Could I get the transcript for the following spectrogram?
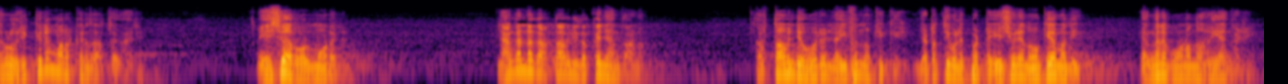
നിങ്ങൾ ഒരിക്കലും മറക്കരുതാത്ത കാര്യം. യേശു റോൾ മോഡൽ ഞാൻ കണ്ട കർത്താവിൽ ഇതൊക്കെ ഞാൻ കാണും. കർത്താവിന്റെ ഓരോ ലൈഫും നോക്കിക്കേ. ജഡത്തി വെളിപ്പെട്ട യേശുവിനെ നോക്കിയാൽ മതി. എങ്ങനെ പോകണമെന്ന് അറിയാൻ കഴിയും.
